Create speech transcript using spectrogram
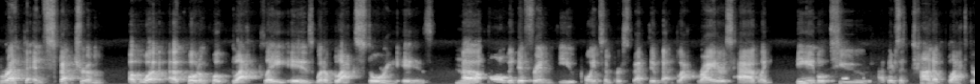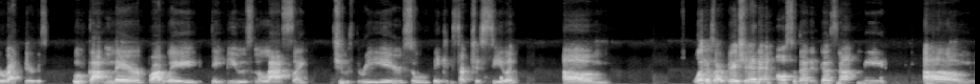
breadth and spectrum of what a quote unquote black play is, what a black story is yeah. uh, all the different viewpoints and perspective that black writers have like being able to uh, there's a ton of black directors who've gotten their broadway debuts in the last like two three years so they can start to see like um, what is our vision and also that it does not need um,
